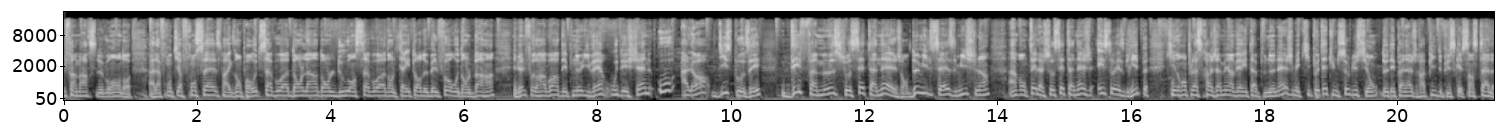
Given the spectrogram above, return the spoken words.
fin mars de vous rendre à la frontière française, par exemple en Haute-Savoie, dans l'Ain, dans le Doubs, en Savoie, dans le territoire de Belfort ou dans le Bas-Rhin, eh bien il faudra avoir des pneus hiver ou des chaînes ou alors disposer des fameuses chaussettes à neige. En 2016, Michelin inventait la chaussette à neige SOS Grip qui ne remplacera jamais un véritable pneu neige mais qui peut être une solution de dépannage rapide puisqu'elle s'installe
